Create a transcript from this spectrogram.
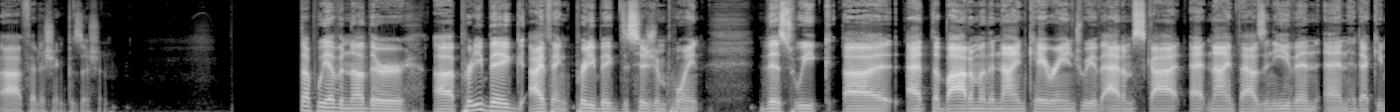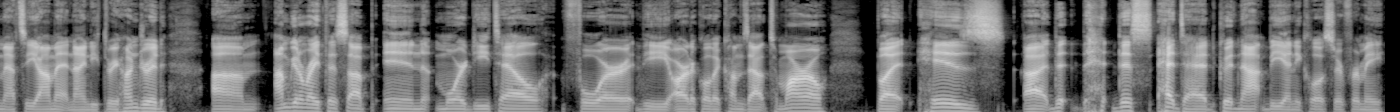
uh, finishing position Next up, we have another uh, pretty big, I think, pretty big decision point this week. Uh, at the bottom of the 9K range, we have Adam Scott at 9,000 even and Hideki Matsuyama at 9,300. Um, I'm going to write this up in more detail for the article that comes out tomorrow, but his uh, th- this head to head could not be any closer for me.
